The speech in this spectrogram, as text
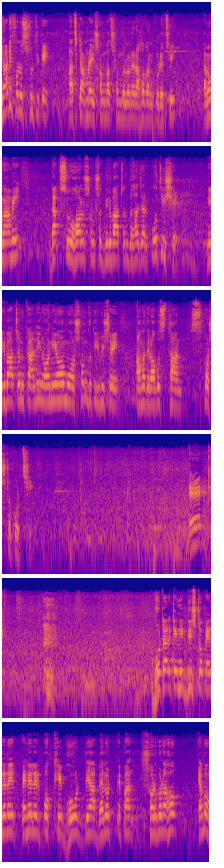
যারই ফলশ্রুতিতে আজকে আমরা এই সংবাদ সম্মেলনের আহ্বান করেছি এবং আমি ডাকসু হল সংসদ নির্বাচন দু হাজার পঁচিশে নির্বাচনকালীন অনিয়ম ও অসঙ্গতির বিষয়ে আমাদের অবস্থান স্পষ্ট করছি। এক, ভোটারকে নির্দিষ্ট প্যানেলে, প্যানেলের পক্ষে ভোট দেয়া ব্যালট পেপার সরবরাহ এবং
